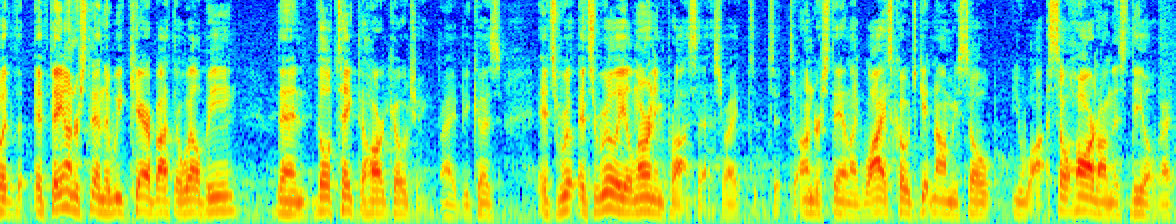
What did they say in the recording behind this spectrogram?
But if they understand that we care about their well-being, then they'll take the hard coaching, right? Because it's re- it's really a learning process, right? To, to, to understand like why is coach getting on me so you so hard on this deal, right?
